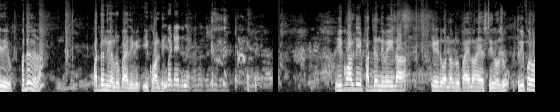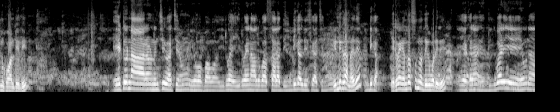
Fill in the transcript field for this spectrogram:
ఇది పద్దెనిమిది వేల? పద్దెనిమిది వేల రూపాయలు ఇవి ఈ క్వాలిటీ. ఈ క్వాలిటీ పద్దెనిమిది వేల ఏడు వందల రూపాయలు హైయెస్ట్ ఈరోజు. త్రీ ఫోర్ వన్ క్వాలిటీ ఇది. ఏటున్నర నుంచి వచ్చినాము. ఇరవై ఇరవై నాలుగు బస్తాల ఇండికలు తీసుకొచ్చినాము. ఇంటికా ఇది? ఇండికా ఎకరాకి ఎంత వస్తుందో దిగుబడి ఇది? ఎకరా దిగుబడి ఏమున్నా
